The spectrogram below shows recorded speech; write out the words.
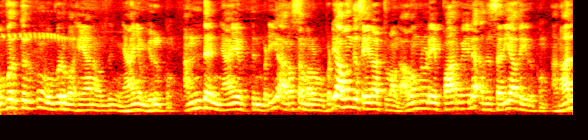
ஒவ்வொருத்தருக்கும் ஒவ்வொரு வகையான வந்து நியாயம் இருக்கும். அந்த நியாயத்தின்படி அரச மரபுப்படி அவங்க செயலாற்றுவாங்க. அவங்களுடைய பார்வையில் அது சரியாக இருக்கும். ஆனால்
